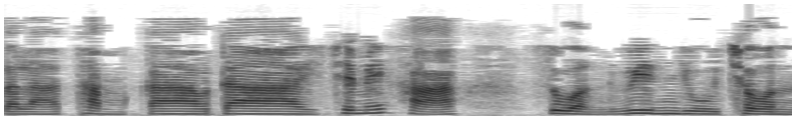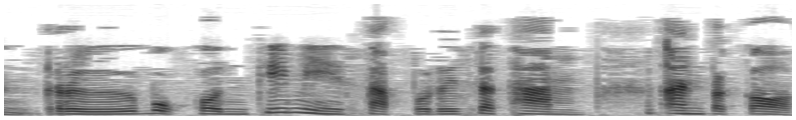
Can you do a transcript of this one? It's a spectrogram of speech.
ตรธรรมก้าวได้ใช่ไหมคะ ส่วนวินยูชนหรือบุคคลที่มีสัพปริสธรรม อันประกอบ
